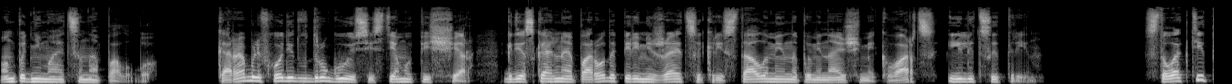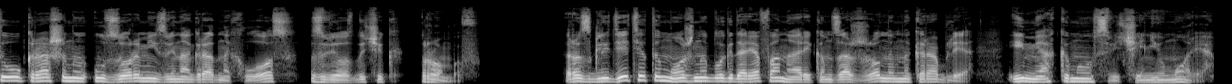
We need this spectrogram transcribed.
Он поднимается на палубу. Корабль входит в другую систему пещер, где скальная порода перемежается кристаллами, напоминающими кварц или цитрин. Сталактиты украшены узорами из виноградных лоз, звездочек, ромбов. Разглядеть это можно благодаря фонарикам, зажженным на корабле, и мягкому свечению моря.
